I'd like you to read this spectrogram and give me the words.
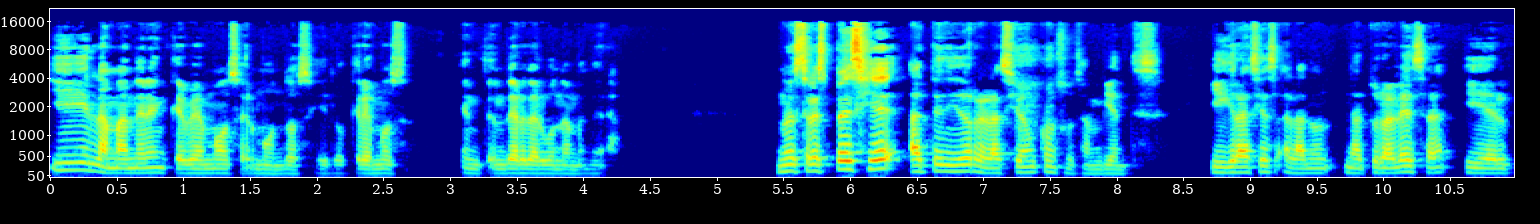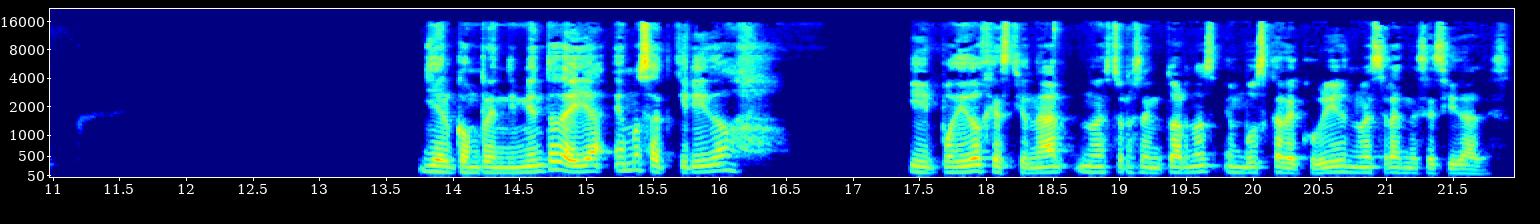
y la manera en que vemos el mundo, si lo queremos entender de alguna manera. Nuestra especie ha tenido relación con sus ambientes y gracias a la naturaleza y el, y el comprendimiento de ella hemos adquirido y podido gestionar nuestros entornos en busca de cubrir nuestras necesidades.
